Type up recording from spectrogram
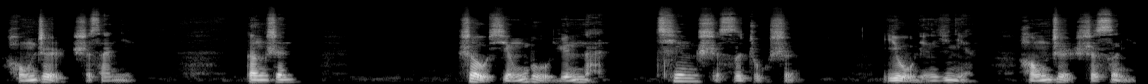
弘治十三年，庚申。授刑部云南清史司主事。一五零一年，弘治十四年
